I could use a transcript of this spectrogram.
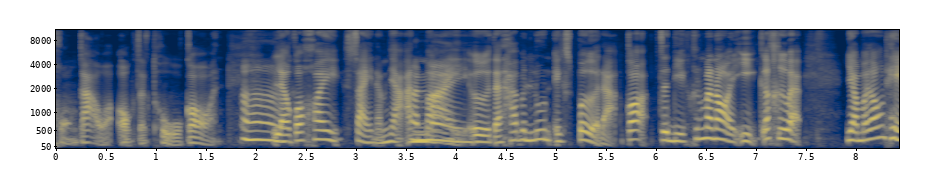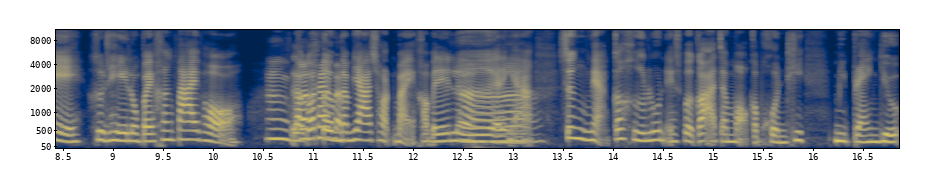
ของเก่าอะออกจากโถก่อนอ่าแล้วก็ค่อยใส่น้ำยาอันอันใหใหม่ม่เออแต่ถ้าเป็นรุ่นเอ็กซ์เพรสอะก็จะดีขึ้นมาหน่อยอีกก็คือแบบยังไม่ต้องเทคือเทลงไปข้างใต้พออือ แล้วก็แค่เติมแบบน้ำยาช็อตใหม่เข้าไปได้เลยอ่าอะไรเงี้ย ซึ่งเนี่ยก็คือรุ่น Express ก็อาจจะเหมาะกับคนที่มีแปรงเยอะ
